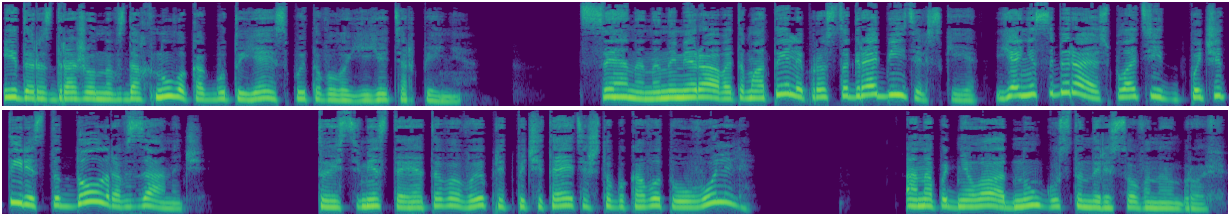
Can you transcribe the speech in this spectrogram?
Ида раздраженно вздохнула, как будто я испытывала ее терпение. Цены на номера в этом отеле просто грабительские. Я не собираюсь платить по 400 долларов за ночь. То есть вместо этого вы предпочитаете, чтобы кого-то уволили? Она подняла одну густо нарисованную бровь.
